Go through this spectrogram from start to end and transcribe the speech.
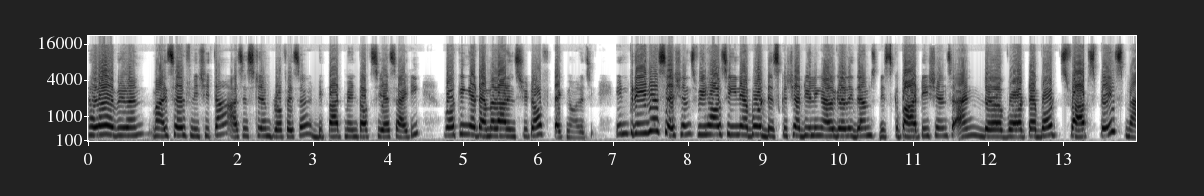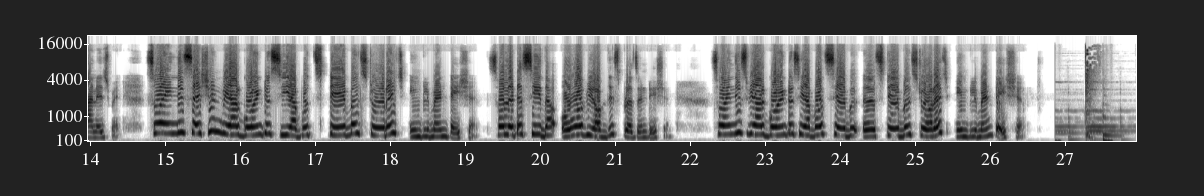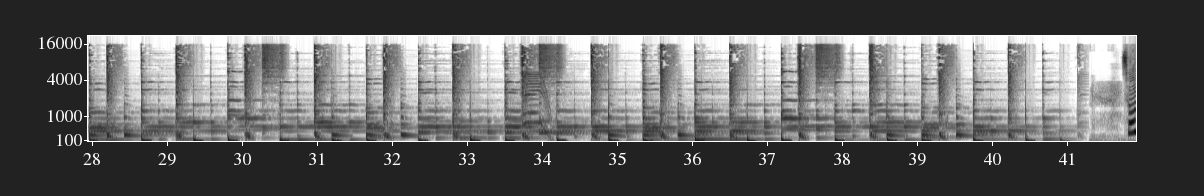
Hello everyone, myself Nishitha, Assistant Professor, Department of CSIT, working at MLR Institute of Technology. In previous sessions, we have seen about disk scheduling algorithms, disk partitions and uh, what about swap space management. So in this session, we are going to see about stable storage implementation. So let us see the overview of this presentation. So in this, we are going to see about stable, uh, stable storage implementation.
